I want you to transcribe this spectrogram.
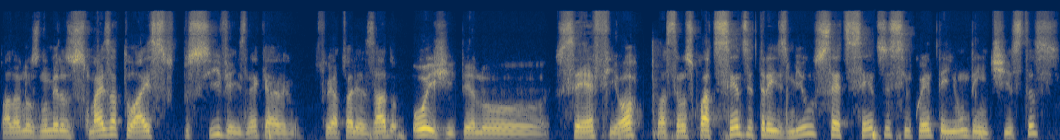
Falando os números mais atuais possíveis, né, que foi atualizado hoje pelo CFO, nós temos 403.751 dentistas,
